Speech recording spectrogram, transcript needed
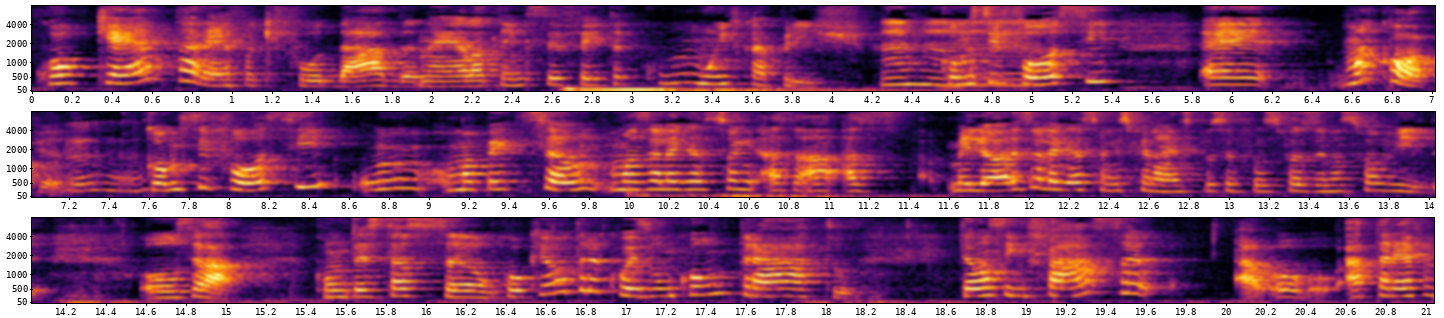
qualquer tarefa que for dada, né, ela tem que ser feita com muito capricho. Uhum. Como se fosse é, uma cópia. Uhum. Como se fosse um, uma petição, umas alegações, as, as melhores alegações finais que você fosse fazer na sua vida. Ou, sei lá, contestação, qualquer outra coisa, um contrato. Então, assim, faça a, a tarefa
